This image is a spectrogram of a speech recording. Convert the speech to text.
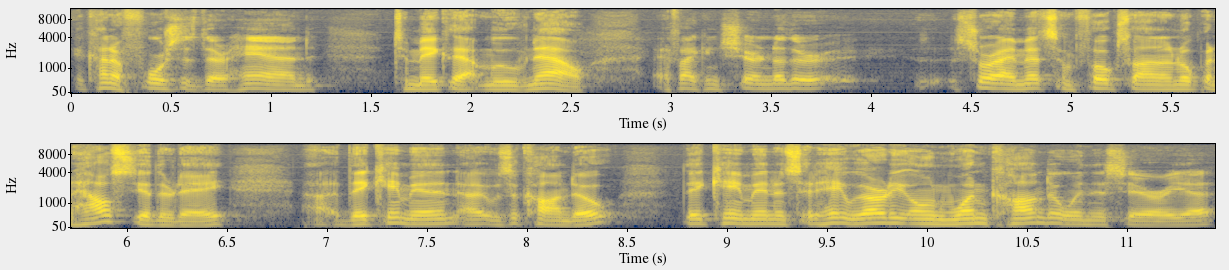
It kind of forces their hand to make that move now. If I can share another story, I met some folks on an open house the other day. Uh, they came in, uh, it was a condo. They came in and said, hey, we already own one condo in this area.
